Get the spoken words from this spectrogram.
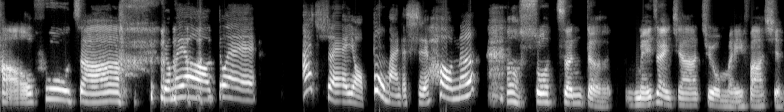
好复杂，有没有？对。阿水有不满的时候呢？哦，说真的，没在家就没发现。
